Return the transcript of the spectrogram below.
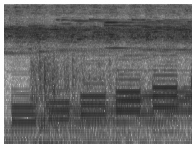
Sucesso.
